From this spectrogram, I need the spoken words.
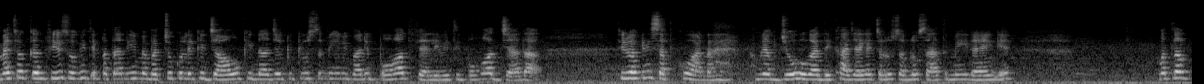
मैं थोड़ा कंफ्यूज हो गई थी, पता नहीं, मैं बच्चों को लेके जाऊँ कि ना जाऊँ, क्योंकि उस समय ये बीमारी बहुत फैली हुई थी, बहुत ज़्यादा। फिर वो नहीं सबको आना है। हमने अब जो होगा देखा जाएगा। चलो सब लोग साथ में ही रहेंगे। मतलब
